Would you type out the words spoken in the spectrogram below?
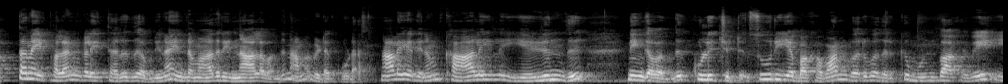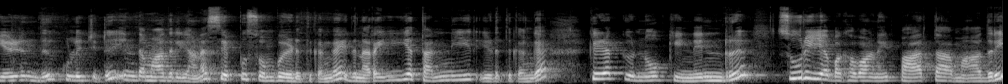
அத்தனை பலன்களை தருது அப்படின்னா இந்த மாதிரி நாளை வந்து நாம் விடக்கூடாது. நாளைய தினம் காலையில் எழுந்து நீங்கள் வந்து குளிச்சுட்டு சூரிய பகவான் வருவதற்கு முன்பாகவே எழுந்து குளிச்சுட்டு இந்த மாதிரியான செப்பு சொம்பு எடுத்துக்கங்க. இது நிறைய தண்ணீர் எடுத்துக்கங்க. கிழக்கு நோக்கி நின்று சூரிய பகவானை பார்த்தா மாதிரி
